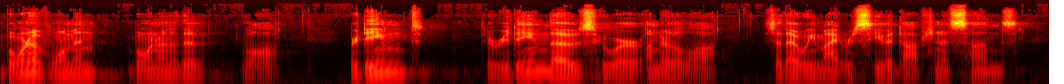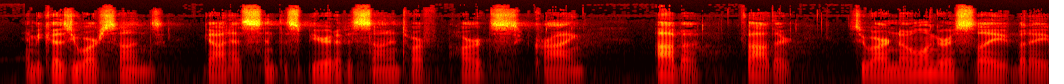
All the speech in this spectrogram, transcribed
born of woman, born under the law, redeemed to redeem those who were under the law, so that we might receive adoption as sons. And because you are sons, God has sent the Spirit of his Son into our hearts, crying, Abba, Father. So you are no longer a slave, but a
